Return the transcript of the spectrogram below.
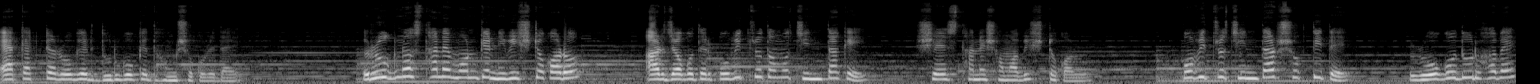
এক একটা রোগের দুর্গকে ধ্বংস করে দেয়। রুগ্ন স্থানে মনকে নিবিষ্ট করো, আর জগতের পবিত্রতম চিন্তাকে সে স্থানে সমাবিষ্ট করো। পবিত্র চিন্তার শক্তিতে রোগও দূর হবে,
